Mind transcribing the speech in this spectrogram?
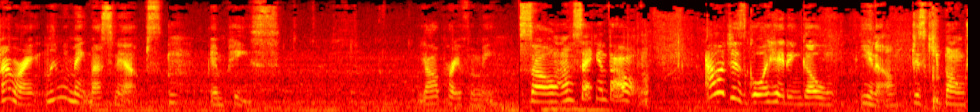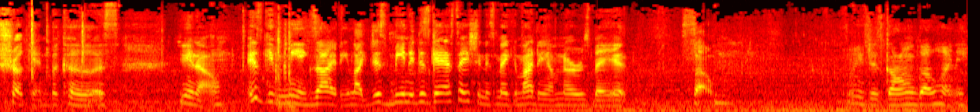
all right let me make my snaps in peace y'all pray for me so on second thought I'll just go ahead and go, you know, just keep on trucking because you know, it's giving me anxiety. Like just being at this gas station is making my damn nerves bad. So, let me just go and go, honey.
